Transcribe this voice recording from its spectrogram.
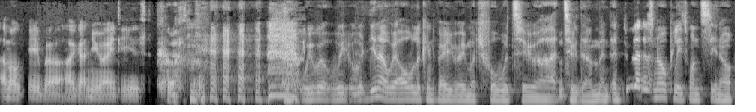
I'm okay, but I got new ideas. we will we, we you know we're all looking very very much forward to uh to them. And, and do let us know please once you know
